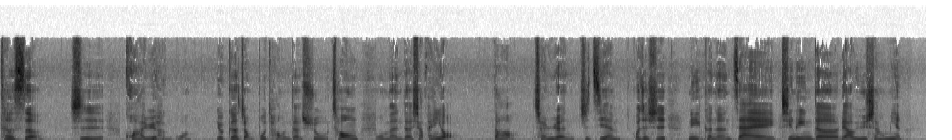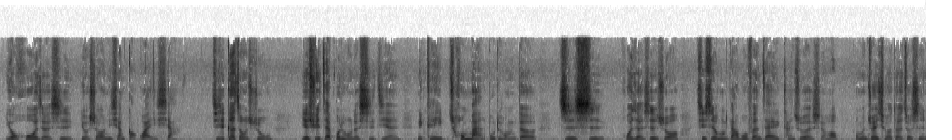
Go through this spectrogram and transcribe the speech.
特色是跨越很广，有各种不同的书，从我们的小朋友到成人之间，或者是你可能在心灵的疗愈上面，又或者是有时候你想搞怪一下。其实各种书，也许在不同的时间，你可以充满不同的知识。或者是说，其实我们大部分在看书的时候，我们追求的就是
